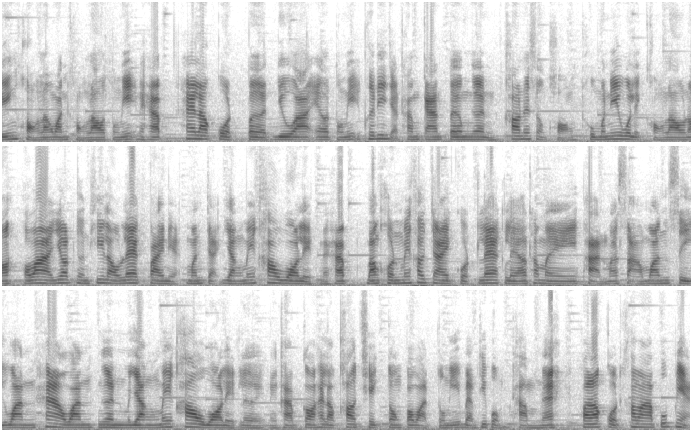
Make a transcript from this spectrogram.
ลิงก์ของรางวัลของเราตรงนี้นะครับ ให้เรากดเปิด URL ตรงนี้เพื่อที่จะทำการเติมเงินเข้าในส่วนของ t ูมัน y Wallet ของเราเนาะ เพราะว่ายอดเงินที่เราแลกไปเนี่ย มันจะยังไม่เข้า Wallet นะครับ บางคนไม่เข้าใจกดแลกแล้วทำไมผ่านมา 3 วัน 4 วัน 5 วัน เงินยังไม่เข้า Wallet เลยนะครับ ก็ให้เราเข้าเช็คตรงประวัติตรงนี้แบบที่ผมทำนะ พอเรากดเข้ามาปุ๊บเนี่ย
